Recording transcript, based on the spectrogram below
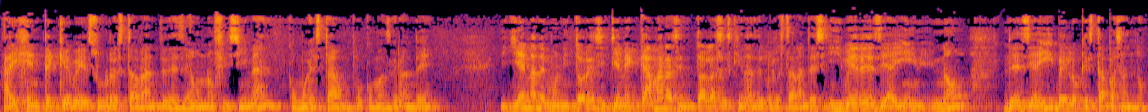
Hay gente que ve su restaurante desde una oficina, como esta, un poco más grande, llena de monitores y tiene cámaras en todas las esquinas de los restaurantes y ve desde ahí, ¿no? Desde ahí ve lo que está pasando.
